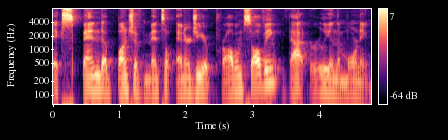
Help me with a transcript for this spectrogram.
expend a bunch of mental energy or problem solving that early in the morning.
